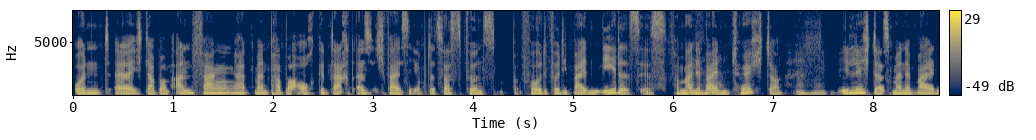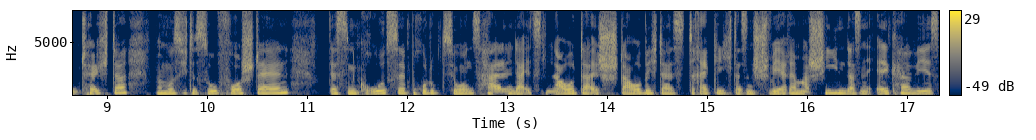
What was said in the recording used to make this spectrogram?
Und äh, ich glaube, am Anfang hat mein Papa auch gedacht, also ich weiß nicht, ob das was für uns, für, für die beiden Mädels ist, für meine mhm. beiden Töchter. Mhm. Will ich, dass meine beiden Töchter, man muss sich das so vorstellen, das sind große Produktionshallen, da ist laut, da ist staubig, da ist dreckig, da sind schwere Maschinen, da sind LKWs.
